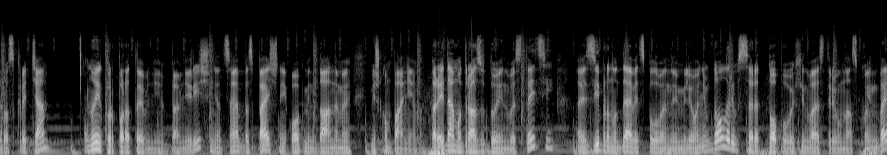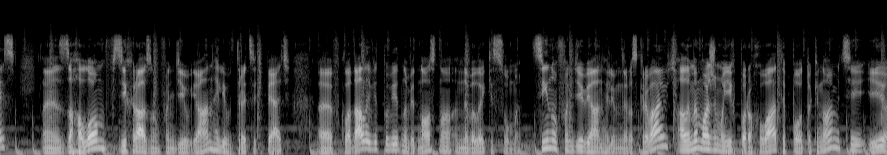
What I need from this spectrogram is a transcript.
розкриття. Ну і корпоративні певні рішення це безпечний обмін даними між компаніями. Перейдемо одразу до інвестицій. Е, Зібрано 9,5 мільйонів доларів. Серед топових інвесторів у нас Coinbase. Е, Загалом всіх разом фондів і ангелів 35 Е, вкладали відповідно відносно невеликі суми. Ціну фондів і ангелів не розкривають, але ми можемо їх порахувати по токеноміці і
